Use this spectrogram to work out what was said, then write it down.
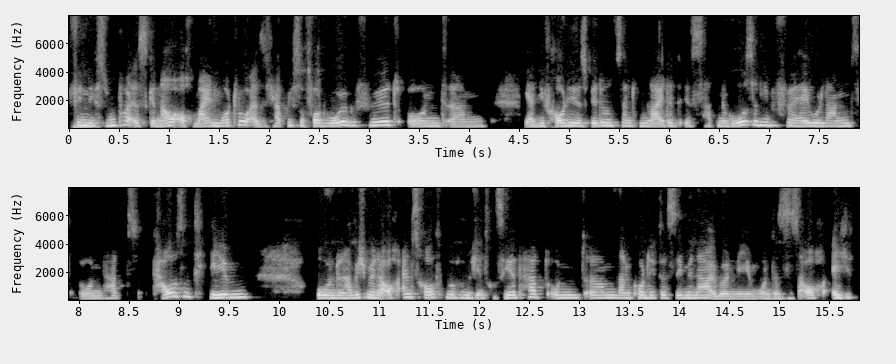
Finde ich super, ist genau auch mein Motto. Also ich habe mich sofort wohlgefühlt und ähm, ja, die Frau, die das Bildungszentrum leitet, ist, hat eine große Liebe für Helgoland und hat tausend Themen und dann habe ich mir da auch eins rausgesucht, was mich interessiert hat. Und ähm, dann konnte ich das Seminar übernehmen. Und das ist auch echt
